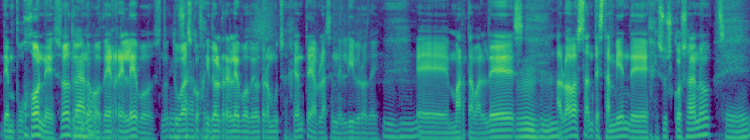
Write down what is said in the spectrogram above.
de empujones, ¿no? De- Claro. ¿no? de relevos. ¿no? Tú has cogido el relevo de otra mucha gente, hablas en el libro de eh, Marta Valdés, Ujú. hablabas antes también de Jesús Cosano, Sí.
